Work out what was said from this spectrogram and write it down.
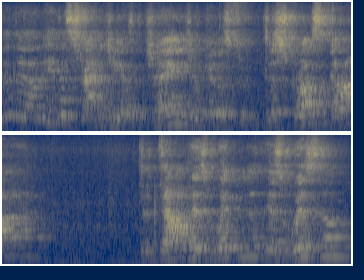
I mean, this strategy hasn't changed. He'll get us to distrust God, to doubt his witness, his wisdom,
